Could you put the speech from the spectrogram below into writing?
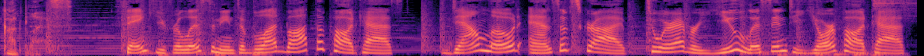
God bless. Thank you for listening to Bloodbought the podcast. Download and subscribe to wherever you listen to your podcast.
